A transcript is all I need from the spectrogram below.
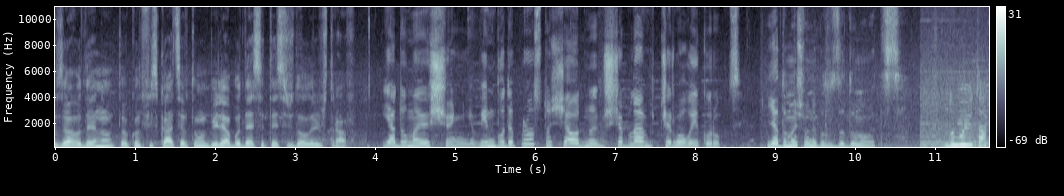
за годину, то конфіскація автомобіля або 10 тисяч доларів штраф. Я думаю, що ні. Він буде просто ще одним щаблем чергової корупції. Я думаю, що вони будуть задумуватися. Думаю, так.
